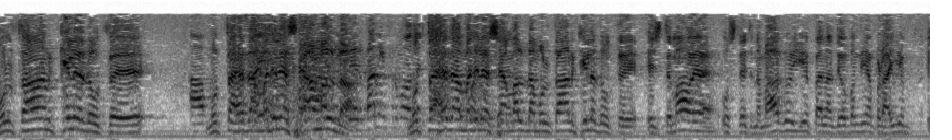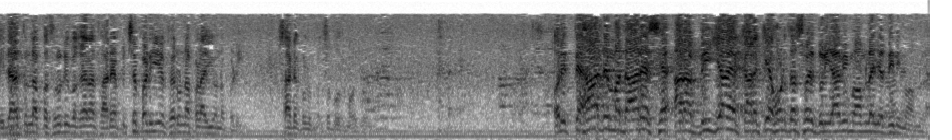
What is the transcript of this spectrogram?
ملتان قلعے دے متحدہ مجلس عمل دا متحدہ مجلس عمل دا ملتان قلعے دے اجتماع ہوا ہے اس نماز ہوئی ہے۔ پہلے دیوبندیاں پڑھائیے ہدایت اللہ پسروری وغیرہ سارے پیچھے پڑھیے پھر انہیں پڑھائی انہیں پڑھی۔ سارے کو سبوت موجود اور اتحاد مدارے سے عربیہ کر کے ہوں دسو دنیاوی معاملہ یا دینی معاملہ؟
